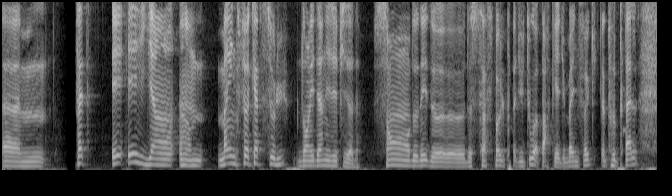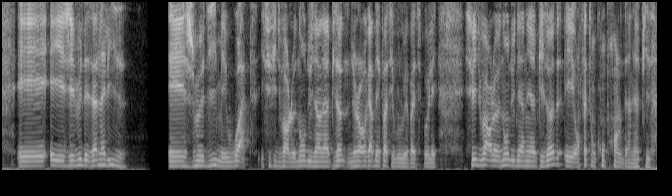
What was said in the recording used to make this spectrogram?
Euh, en fait, et il y a un, mindfuck absolu dans les derniers épisodes. Sans donner de. Ça spoil pas du tout, à part qu'il y a du mindfuck total. Et j'ai vu des analyses Et je me dis, mais what? Il suffit de voir le nom du dernier épisode. Ne le regardez pas si vous voulez pas être spoilé. Il suffit de voir le nom du dernier épisode et en fait, on comprend le dernier épisode.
